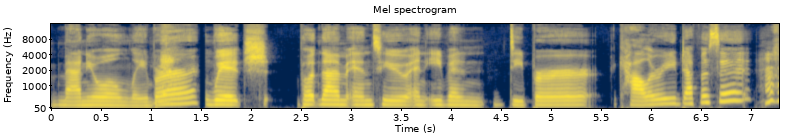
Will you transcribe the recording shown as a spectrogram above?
manual labor, yeah. which put them into an even deeper calorie deficit mm-hmm.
